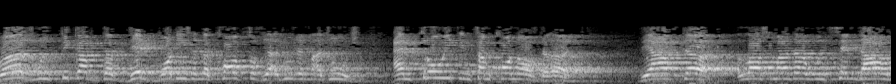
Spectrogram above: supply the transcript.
birds will pick up the dead bodies and the corpse of Ya'juj and Ma'juj and throw it in some corner of the earth. Thereafter, Allah subhanahu wa ta'ala will send down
